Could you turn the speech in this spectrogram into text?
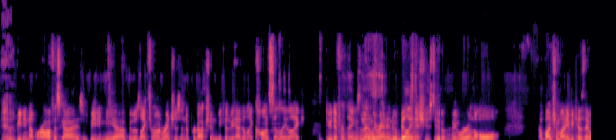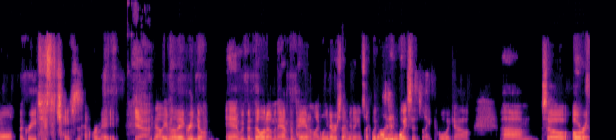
It was beating up our office guys. It was beating me up. It was like throwing wrenches into production because we had to like constantly like do different things. And then we ran into a billion issues too. I mean, we're in the hole a bunch of money because they won't agree to the changes that were made. Yeah. You know, even though they agreed to them, and we've been billing them, and they haven't been paying them. Like we never said anything. It's like look at all these invoices. Like holy cow. Um, so over it,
